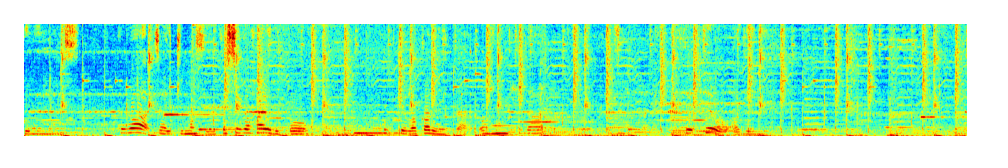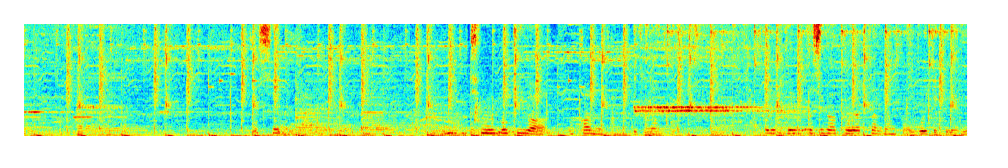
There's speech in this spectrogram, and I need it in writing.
行ってみますここはじゃあ行きます私が入るとこってわかるみたい。あ本当だ。で手を上げる。そして私の動きはわかるのかな？けどなんかこれって私がこうやったらなんか動いてくれる？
